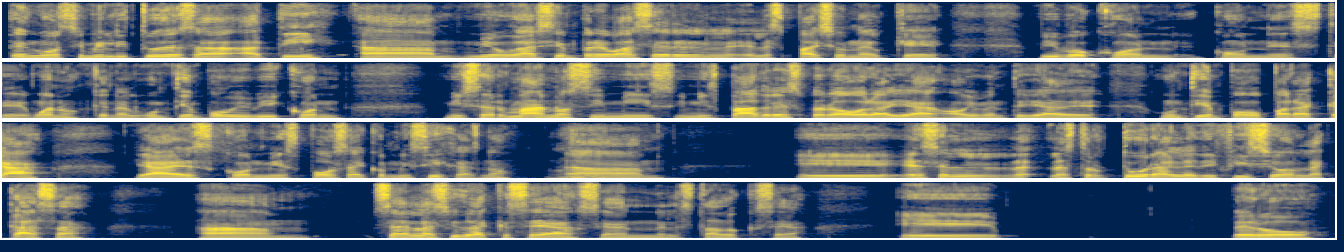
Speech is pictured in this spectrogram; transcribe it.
tengo similitudes a, a ti. Mi hogar siempre va a ser el, el espacio en el que vivo con, con este, bueno, que en algún tiempo viví con mis hermanos y mis, y mis padres, pero ahora ya, obviamente ya de un tiempo para acá, ya es con mi esposa y con mis hijas, ¿no? Eh, es el- la, la estructura, el edificio, la casa, sea en la ciudad que sea, sea en el estado que sea. eh, pero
